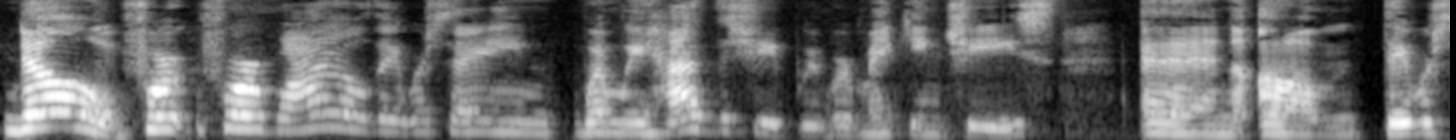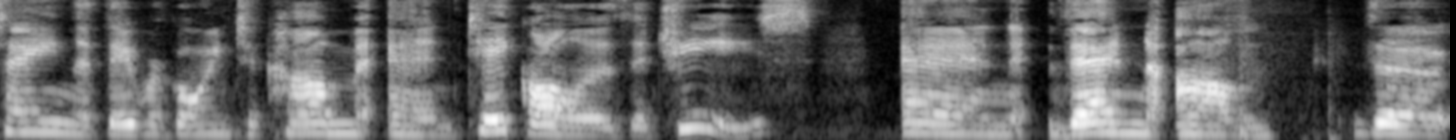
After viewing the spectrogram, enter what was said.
No, for for a while they were saying when we had the sheep, we were making cheese, and um, they were saying that they were going to come and take all of the cheese, and then um, the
